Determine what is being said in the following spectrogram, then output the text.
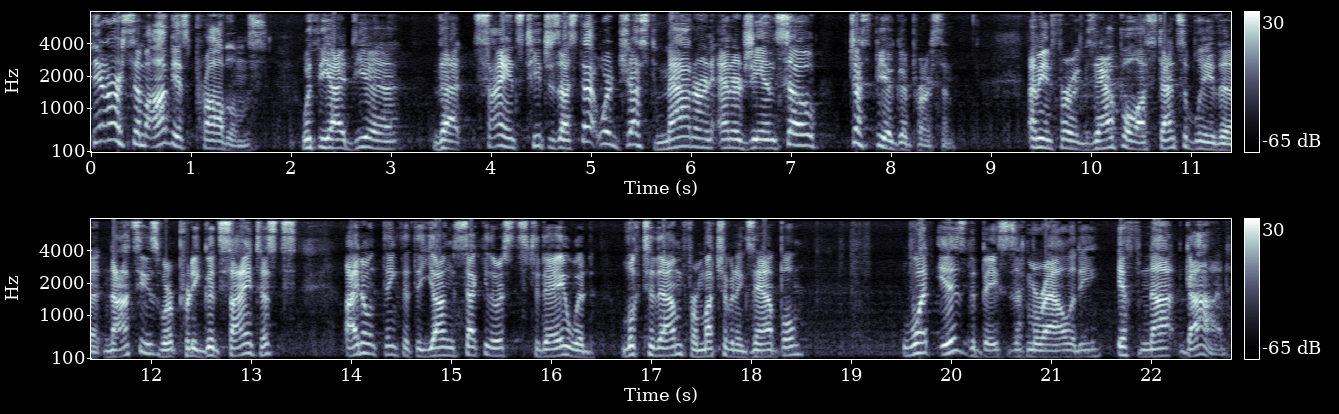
there are some obvious problems with the idea that science teaches us that we're just matter and energy, and so just be a good person. I mean, for example, ostensibly the Nazis were pretty good scientists. I don't think that the young secularists today would look to them for much of an example. What is the basis of morality if not God?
